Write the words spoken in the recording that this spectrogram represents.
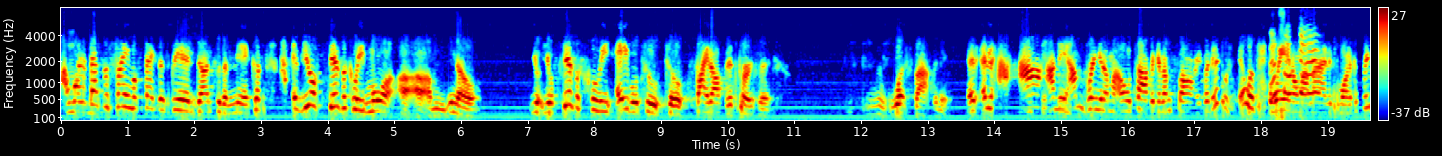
I wonder if that's the same effect that's being done to the men. Because if you're physically more, uh, um, you know, you're, you're physically able to, to fight off this person, what's stopping it? And, and I, I, I mean, I'm bringing up my own topic, and I'm sorry, but this was it was weighing on my mind this morning because we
